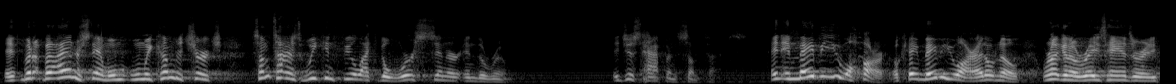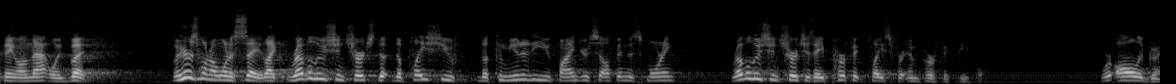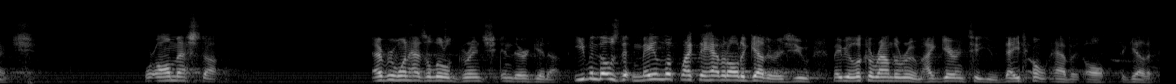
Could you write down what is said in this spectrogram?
And, but, but I understand when, when we come to church, sometimes we can feel like the worst sinner in the room. It just happens sometimes. And, and maybe you are, okay? Maybe you are. I don't know. We're not going to raise hands or anything on that one. But, but here's what I want to say. Like Revolution Church, the, the place you, the community you find yourself in this morning, Revolution Church is a perfect place for imperfect people. We're all a Grinch. We're all messed up. Everyone has a little Grinch in their get up. Even those that may look like they have it all together, as you maybe look around the room, I guarantee you, they don't have it all together.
